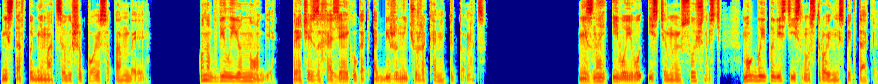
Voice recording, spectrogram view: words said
не став подниматься выше пояса Пандеи. Он обвил ее ноги, прячась за хозяйку, как обиженный чужаками питомец. Не зная Иво его истинную сущность, мог бы и повестись на устроенный спектакль.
